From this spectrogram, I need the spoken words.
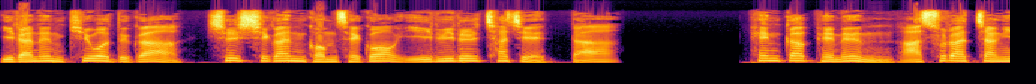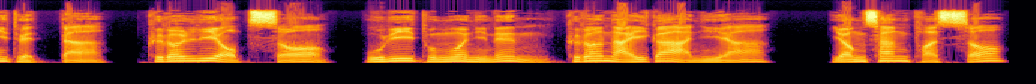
이라는 키워드가 실시간 검색어 1위를 차지했다. 팬카페는 아수라장이 됐다. 그럴 리 없어. 우리 동원이는 그런 아이가 아니야. 영상 봤어?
